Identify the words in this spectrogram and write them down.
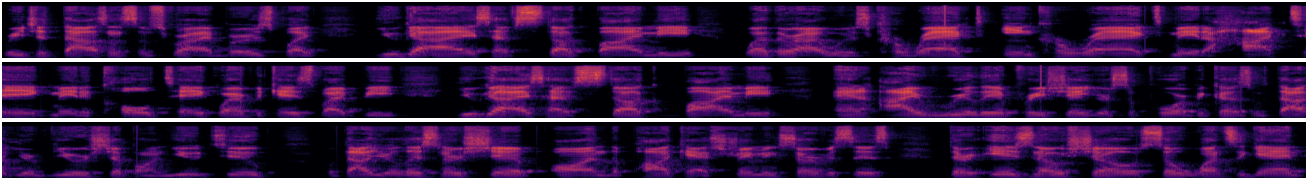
reach a thousand subscribers. But you guys have stuck by me, whether I was correct, incorrect, made a hot take, made a cold take, whatever the case might be. You guys have stuck by me. And I really appreciate your support because without your viewership on YouTube, without your listenership on the podcast streaming services, there is no show. So, once again,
